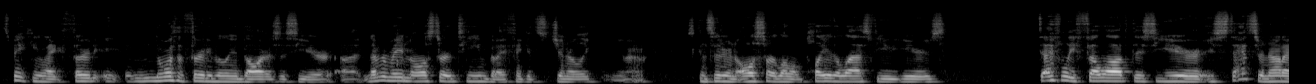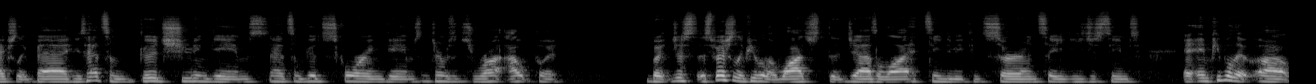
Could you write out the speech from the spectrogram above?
He's making like thirty north of thirty million dollars this year. Uh, never made an All Star team, but I think it's generally you know He's considered an all star level player the last few years. Definitely fell off this year. His stats are not actually bad. He's had some good shooting games, had some good scoring games in terms of just raw output. But just especially people that watch the Jazz a lot seem to be concerned, say he just seems and, people that uh,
